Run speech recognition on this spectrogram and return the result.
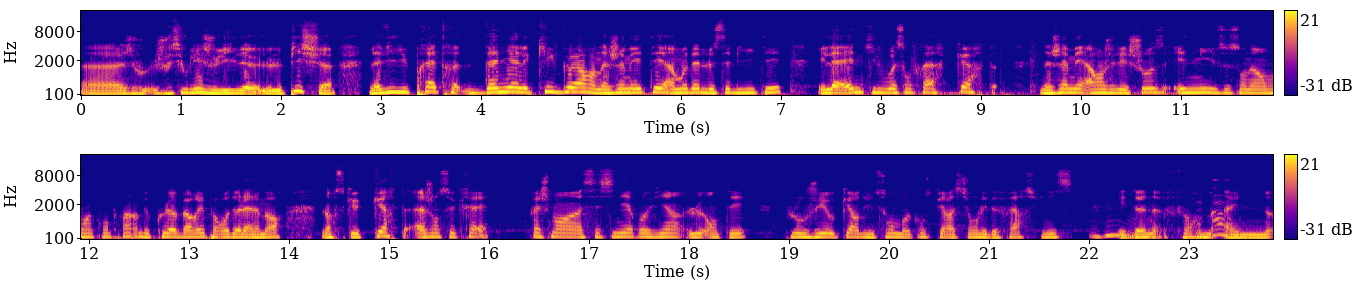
Euh, je, si vous voulez, je lis le, le, le pitch. La vie du prêtre Daniel Kilgore n'a jamais été un modèle de stabilité et la haine qu'il voit son frère Kurt n'a jamais arrangé les choses. Ennemis, ils se sont néanmoins contraints de collaborer par au-delà à la mort lorsque Kurt, agent secret, fraîchement assassiné, revient le hanter. Plongé au cœur d'une sombre conspiration, les deux frères s'unissent Mhm. et donnent forme Mhm. à une,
